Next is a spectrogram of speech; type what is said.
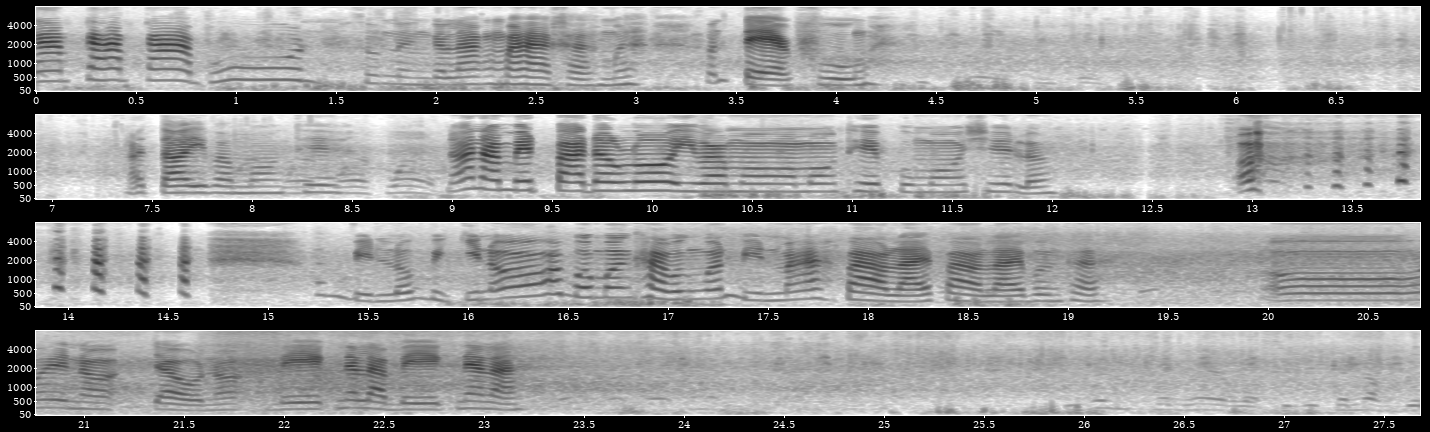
กาบกาบกาบพูนสุดหนึ่งกำลังมาค่ะ เมื่อมันแตกฟูงอะตออีวามองเทนั่นน่ะเม็ดปลาดังโลอีวามองมองเทปูมองชิดเหรอโอ้มันบินลงไปกินโอ้เบิ่งเบิ่งค่ะเบิ่งมันบินมาฝ่าวหลายฝ่าวหลายเบิ่งค่ะ โอ้ยเนาะเจ้าเนาะเบรกนี่นล่ะเบรกนี่นล่ะ C'est des canards de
